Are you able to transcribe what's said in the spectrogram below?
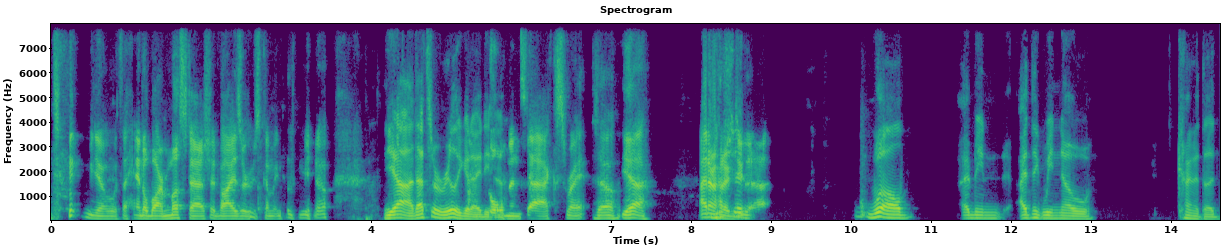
you know, with a handlebar mustache advisor who's coming to them, you know, yeah that's a really good idea Goldman Sachs, right? So yeah, I don't know how to should- do that. Well, I mean, I think we know kind of the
